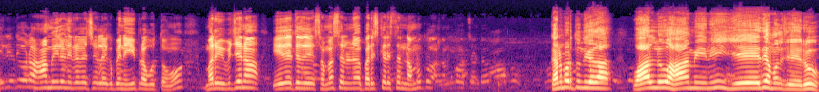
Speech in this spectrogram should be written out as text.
నిరుద్యోగుల హామీలు నెరవేర్చలేకపోయిన ఈ ప్రభుత్వము. మరి విభజన ఏదైతే సమస్యలు ఉన్నాయో పరిష్కరిస్తారని నమ్ముకో? కనబడుతుంది కదా. వాళ్ళు హామీని ఏది అమలు చేయరు.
